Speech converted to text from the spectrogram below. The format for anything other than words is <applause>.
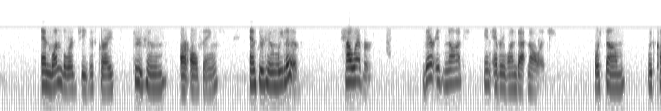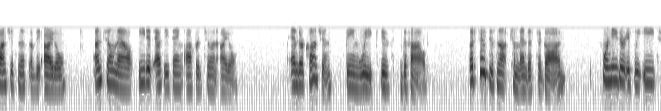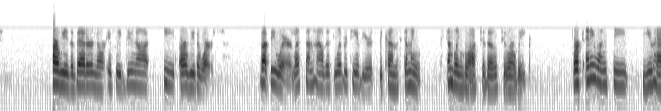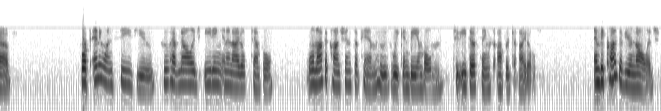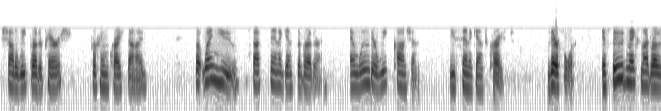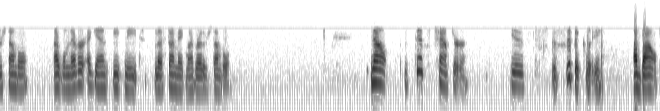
and one Lord, Jesus Christ through whom are all things, and through whom we live. However, there is not in everyone that knowledge. For some, with consciousness of the idol, until now eat it as a thing offered to an idol, and their conscience, being weak, is defiled. But food does not commend us to God, for neither if we eat are we the better, nor if we do not eat are we the worse. But beware, lest somehow this liberty of yours become a stumbling, stumbling block to those who are weak. For if anyone sees you have, for if anyone sees you who have knowledge eating in an idol's temple, will not the conscience of him who is weak and be emboldened to eat those things offered to idols? And because of your knowledge shall the weak brother perish, for whom Christ died. But when you thus sin against the brethren, and wound their weak conscience, you sin against Christ. Therefore, if food makes my brother stumble, I will never again eat meat, lest I make my brother stumble. Now, this chapter is specifically about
